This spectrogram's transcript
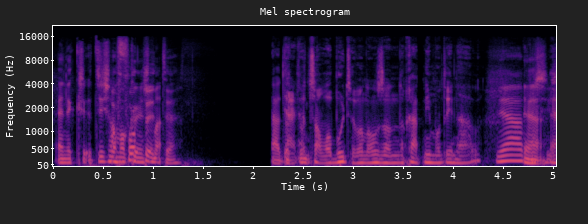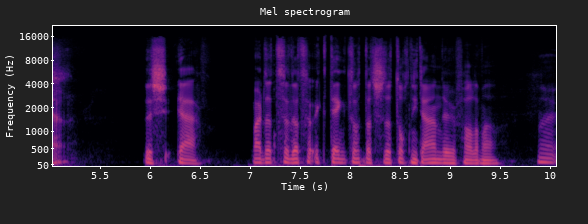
En ik, het is maar allemaal voor kunst. Nou, Ja, dat, dat zal wel moeten, want anders dan gaat niemand inhalen. Ja, precies. Ja. Dus ja, maar dat, dat, ik denk toch dat ze dat toch niet aandurven allemaal. Nee. Nou,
